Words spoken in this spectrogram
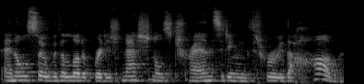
and also with a lot of British nationals transiting through the hub.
